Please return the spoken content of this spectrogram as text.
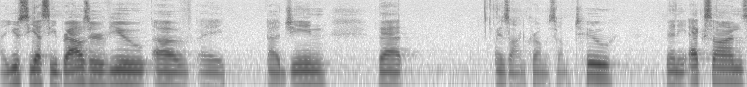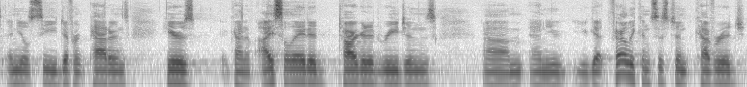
a UCSC browser view of a, a gene that is on chromosome 2 many exons, and you'll see different patterns. Here's kind of isolated, targeted regions, um, and you, you get fairly consistent coverage.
